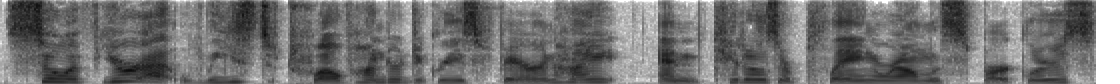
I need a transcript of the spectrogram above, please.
So if you're at least 1200 degrees Fahrenheit and kiddos are playing around with sparklers,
